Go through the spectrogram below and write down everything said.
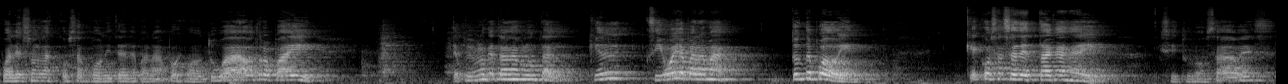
cuáles son las cosas bonitas de Panamá. Porque cuando tú vas a otro país, el primero que te van a preguntar, ¿qué- si voy a Panamá, ¿dónde puedo ir? ¿Qué cosas se destacan ahí? Y si tú no sabes,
